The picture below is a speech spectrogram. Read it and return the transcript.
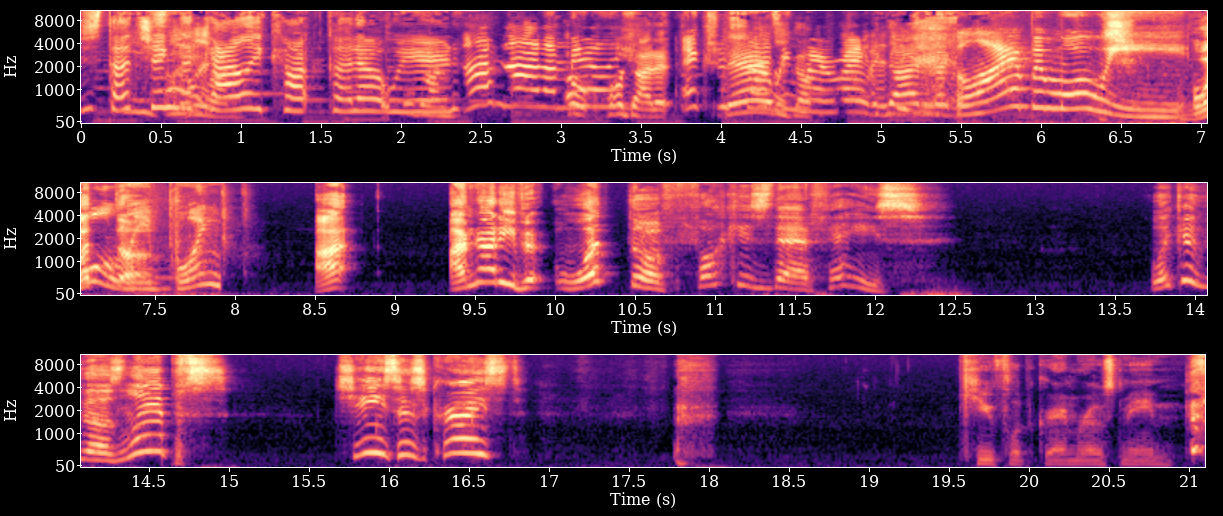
Just touching the Cali cut, cut out Hold on. weird. I'm not, I'm Oh, merely hold got it. There we go. my right. I got it. Reliable What the- Holy boing. I I'm not even What the fuck is that face? Look at those lips. Jesus Christ. Q flip Graham roast meme. Look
